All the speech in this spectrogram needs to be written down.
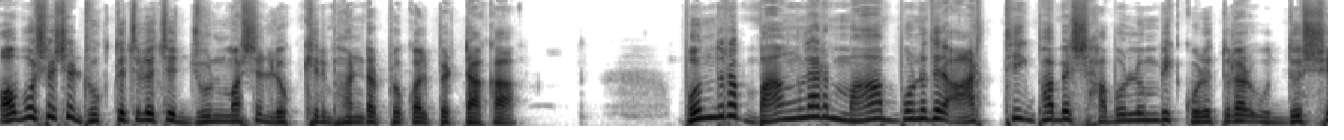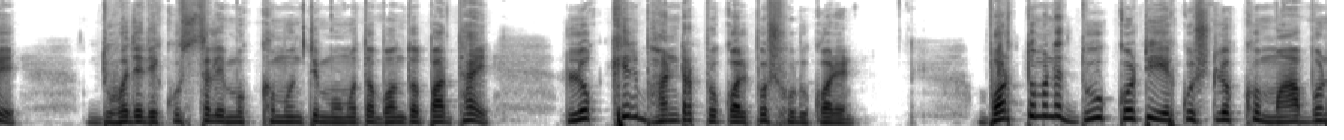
অবশেষে ঢুকতে চলেছে জুন মাসের লক্ষ্মীর ভাণ্ডার প্রকল্পের টাকা। বন্ধুরা, বাংলার মা বোনদের আর্থিকভাবে স্বাবলম্বী করে তোলার উদ্দেশ্যে দু হাজার একুশ সালে মুখ্যমন্ত্রী মমতা বন্দ্যোপাধ্যায় লক্ষ্মীর ভাণ্ডার প্রকল্প শুরু করেন। বর্তমানে দু কোটি একুশ লক্ষ মা বোন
